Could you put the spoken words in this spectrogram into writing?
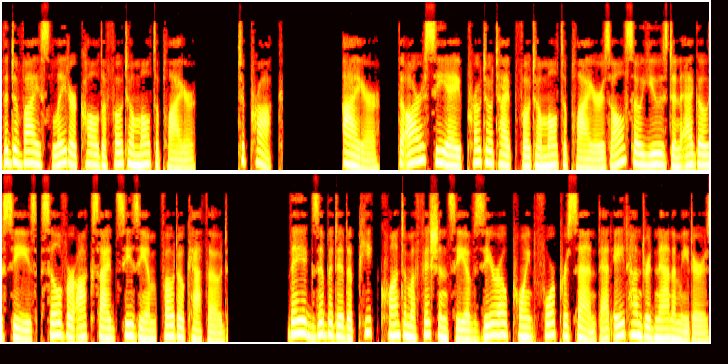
the device later called a photomultiplier, to Proc. IRE. The RCA prototype photomultipliers also used an AGO-C's silver oxide cesium photocathode. They exhibited a peak quantum efficiency of 0.4% at 800 nanometers.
